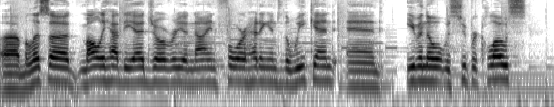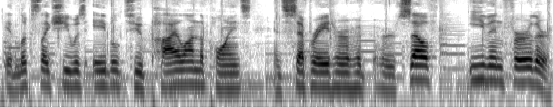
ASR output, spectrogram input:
Uh, Melissa, Molly had the edge over you 9 4 heading into the weekend, and even though it was super close, it looks like she was able to pile on the points and separate her, her herself even further.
